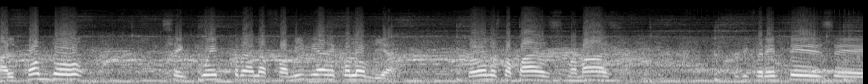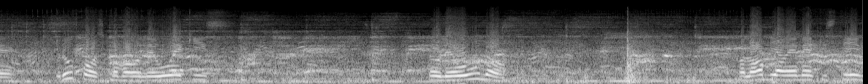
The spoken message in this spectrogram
Al fondo se encuentra la familia de Colombia, todos los papás, mamás, los diferentes eh, grupos como WX, W1, Colombia BMX Team,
